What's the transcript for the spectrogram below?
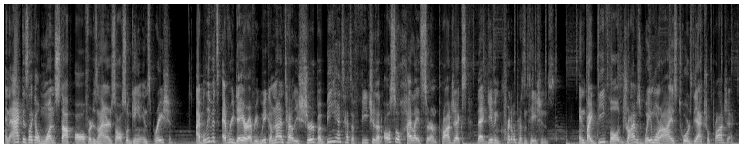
and act as like a one-stop all for designers to also gain inspiration. I believe it's every day or every week, I'm not entirely sure, but Behance has a feature that also highlights certain projects that give incredible presentations, and by default drives way more eyes towards the actual project.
